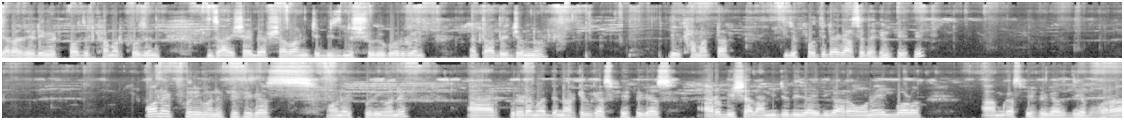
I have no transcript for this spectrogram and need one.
যারা রেডিমেড প্রজেক্ট খামার খোঁজেন, যা এসায় ব্যবসা বাণিজ্য বিজনেস শুরু করবেন তাদের জন্য এই খামারটা। এই যে প্রতিটা গাছে দেখেন পেঁপে অনেক পরিমাণে পেঁপে গাছ, অনেক পরিমাণে। আর পুরোটার মধ্যে নারকেল গাছ পেঁপে গাছ আরও বিশাল। আমি যদি যাই এদিকে আরও অনেক বড় আম গাছ পেঁপে গাছ দিয়ে ভরা।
